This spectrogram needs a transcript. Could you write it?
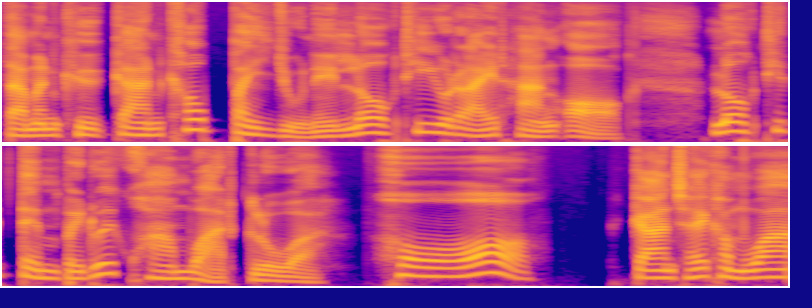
แต่มันคือการเข้าไปอยู่ในโลกที่ไร้ทางออก โลกที่เต็มไปด้วยความหวาดกลัว โห การใช้คำว่า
